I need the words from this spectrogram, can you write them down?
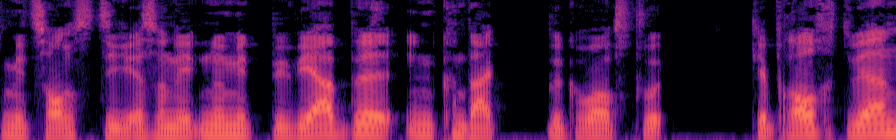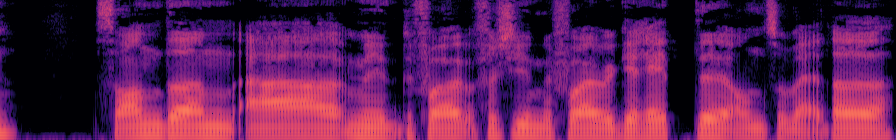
mit sonstig, also nicht nur mit Bewerbe in Kontakt gebraucht werden, sondern auch mit verschiedenen Feuerwehrgeräte und so weiter.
